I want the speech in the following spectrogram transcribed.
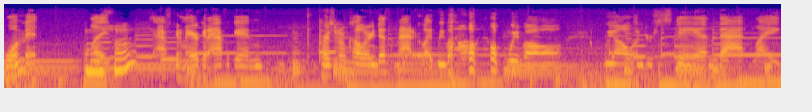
woman like Mhm. african american african person of color it doesn't matter like we've all we've all we all understand that like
